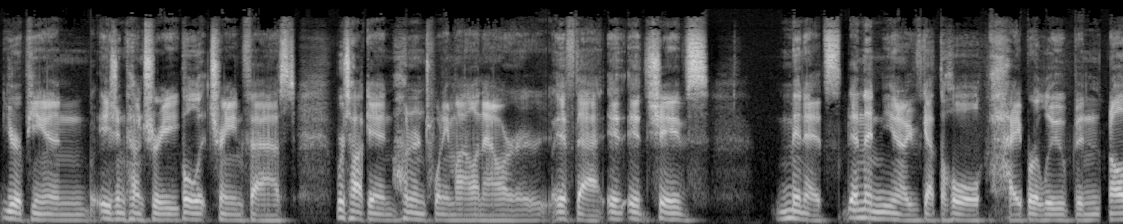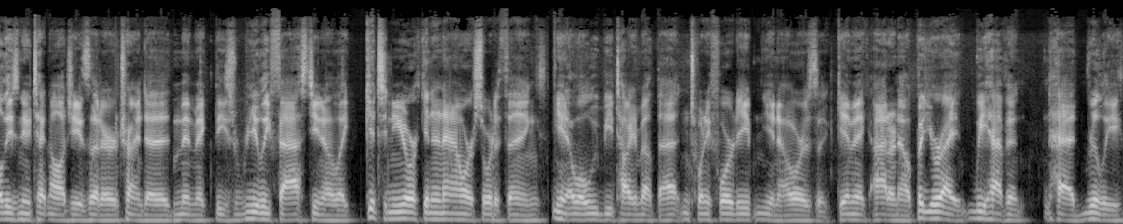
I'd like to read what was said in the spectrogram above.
European, Asian country bullet train fast. We're talking 120 mile an hour, if that. It, it shaves minutes. And then you know you've got the whole hyperloop and all these new technologies that are trying to mimic these really fast you know like get to new york in an hour sort of things. You know will we be talking about that in 2040 you know or is it gimmick. I don't know. But you're right. We haven't had really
